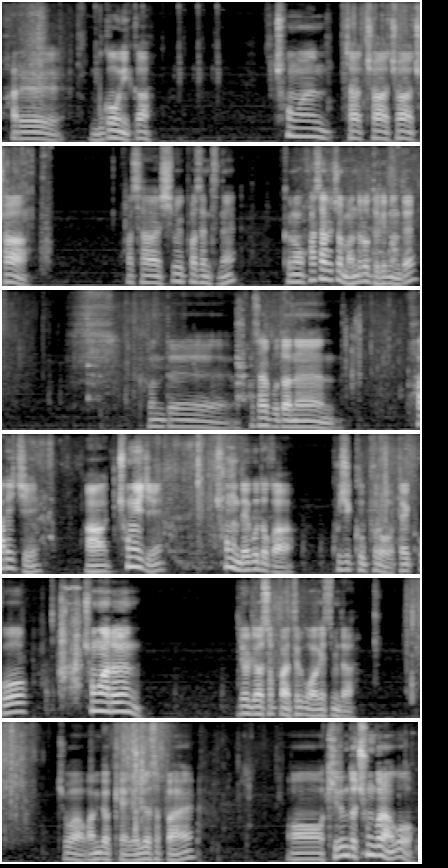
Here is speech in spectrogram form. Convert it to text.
활을 무거우니까 총은 자, 좌, 좌, 좌 화살 11%네. 그럼 화살을 좀 만들어도 되겠는데? 그런데 화살보다는 활이지. 아, 총이지. 총 내구도가 99% 됐고 총알은 16발 들고 가겠습니다. 좋아, 완벽해. 16발. 어 기름도 충분하고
